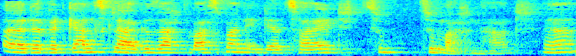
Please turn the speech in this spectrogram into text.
äh, da wird ganz klar gesagt, was man in der Zeit zu, zu machen hat. Ja? ja.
